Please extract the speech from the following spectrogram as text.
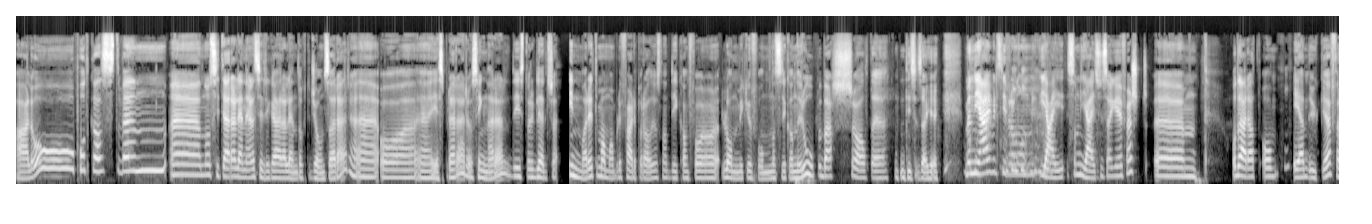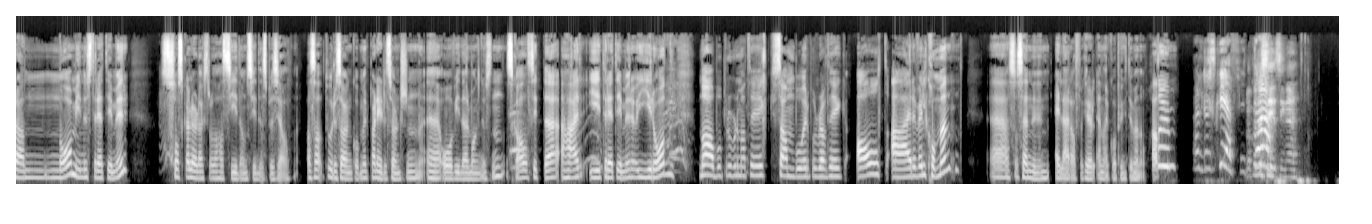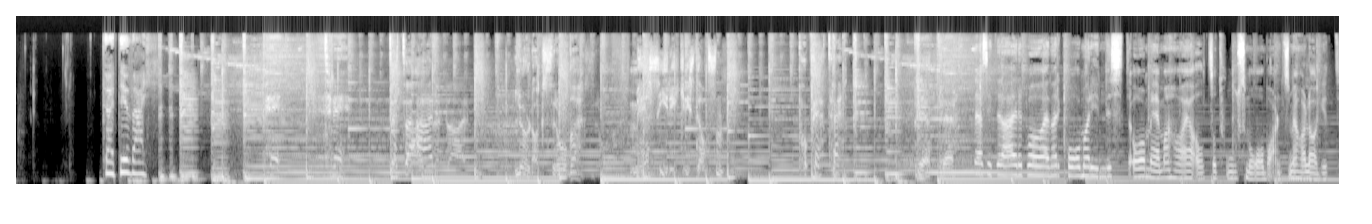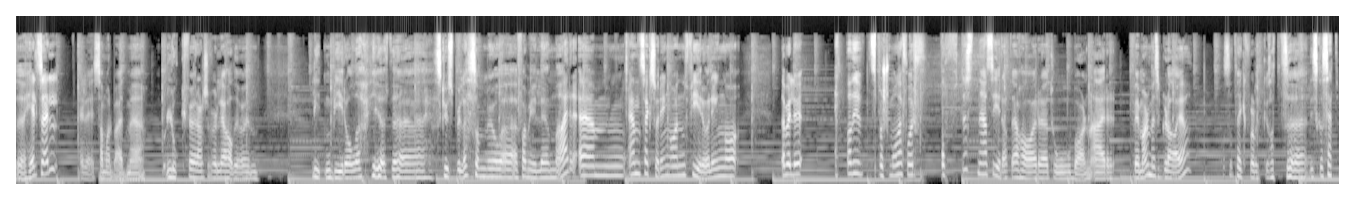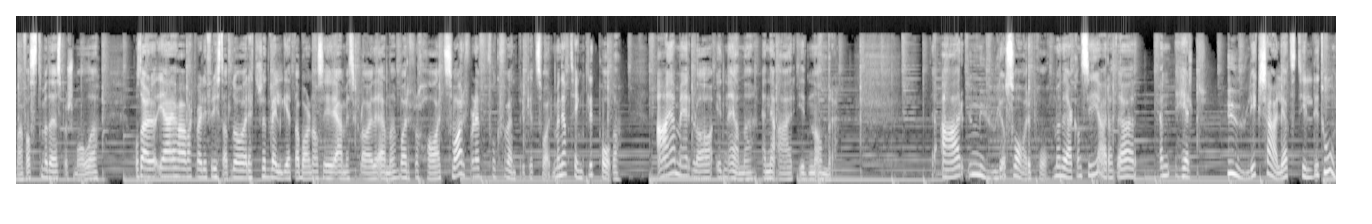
Hallo, podkastvenn! Eh, nå sitter jeg her alene. Jeg sitter ikke her alene. Dr. Jones er her. Eh, og eh, Jesper er her, og Signe er her. De står og gleder seg innmari til mamma blir ferdig på radio, sånn at de kan få låne mikrofonene så de kan rope bæsj og alt det de syns er gøy. Men jeg vil si fra noe jeg, som jeg syns er gøy først. Um, og det er at om en uke fra nå, minus tre timer, så skal Lørdagsrådet ha Side om side spesial. Altså, Tore Sagen kommer, Pernille Sørensen eh, og Vidar Magnussen skal sitte her i tre timer og gi råd. Naboproblematikk, samboerproblematikk. Alt er velkommen. Eh, så send inn lralfakrøll.nrk.no. Ha det! Nå kan du si det, Signe. Det er til vei. P3. Dette er Lørdagsrådet med Siri Kristiansen. På P3. P3. Jeg sitter her på NRK Marienlyst, og med meg har jeg altså to små barn som jeg har laget eh, helt selv. Eller i samarbeid med lokføreren, selvfølgelig. Jeg hadde jo en liten birolle i dette skuespillet, som jo eh, familien er. En seksåring og en fireåring, og det er veldig Et av de spørsmålene jeg får oftest når jeg sier at jeg har eh, to barn, er hvem er du mest glad i? Og så tenker folk at eh, de skal sette meg fast med det spørsmålet. Og så er det, jeg har vært veldig frista til å rett og slett velge et av barna og si jeg er mest glad i det ene, bare for å ha et svar. For det, folk forventer ikke et svar. Men jeg har tenkt litt på det. Er jeg mer glad i den ene enn jeg er i den andre? Det er umulig å svare på, men det jeg kan si, er at jeg er en helt ulik kjærlighet til de to.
